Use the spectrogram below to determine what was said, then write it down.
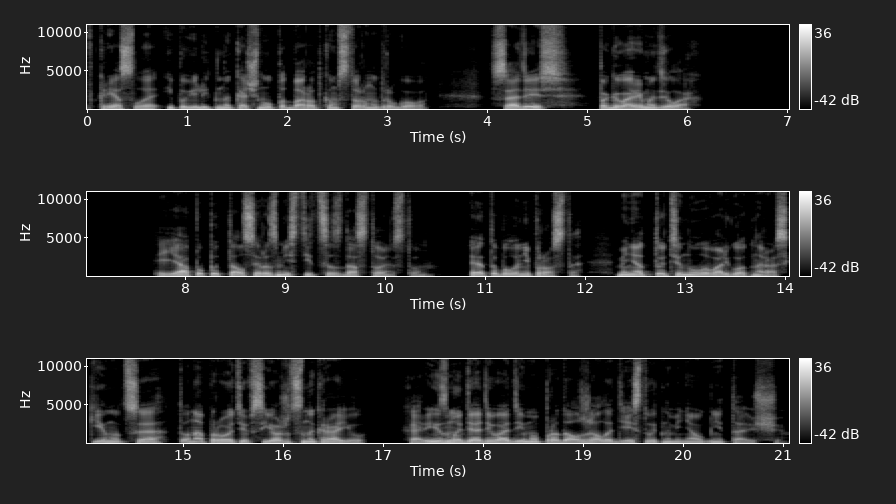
в кресло и повелительно качнул подбородком в сторону другого. «Садись, поговорим о делах». Я попытался разместиться с достоинством. Это было непросто. Меня то тянуло вольготно раскинуться, то, напротив, съежиться на краю. Харизма дяди Вадима продолжала действовать на меня угнетающе.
